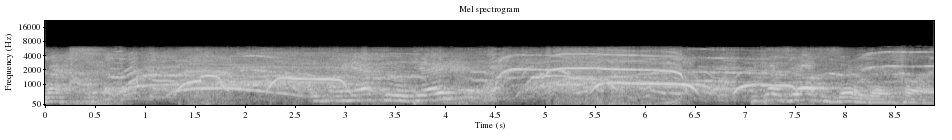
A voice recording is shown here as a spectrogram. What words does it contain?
me. Is my answer okay? Because yours is very, very fine.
